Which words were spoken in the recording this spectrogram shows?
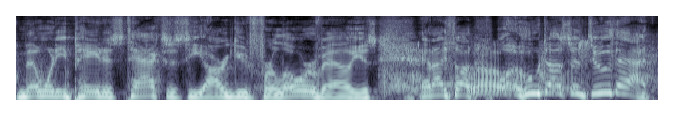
and then when he paid his taxes, he argued for lower values. And I thought, "Oh, who doesn't do that?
